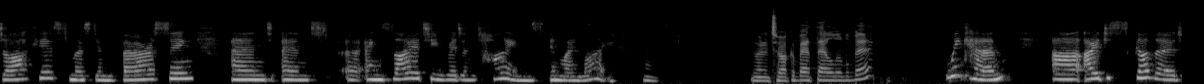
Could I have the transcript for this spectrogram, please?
darkest most embarrassing and and uh, anxiety ridden times in my life hmm. You want to talk about that a little bit we can uh, I discovered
